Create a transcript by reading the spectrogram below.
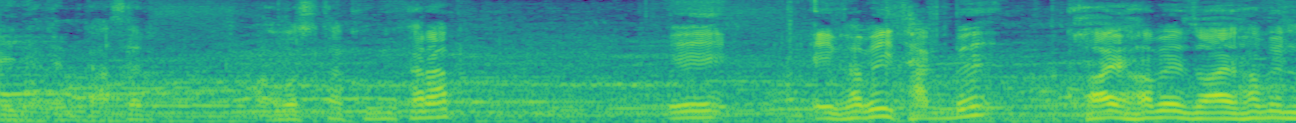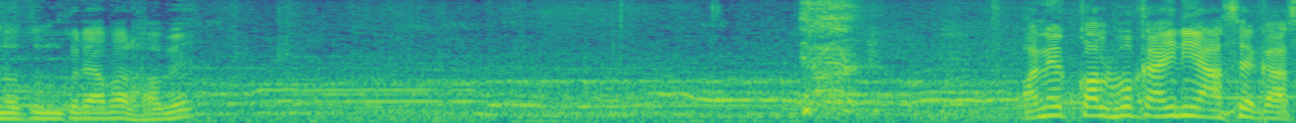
এই দেখেন গাছের অবস্থা খুবই খারাপ। এ এইভাবেই থাকবে। ক্ষয় হবে জয় হবে নতুন করে আবার হবে। অনেক কল্প কাহিনী আছে গাছ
